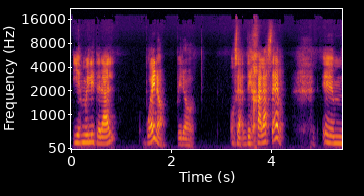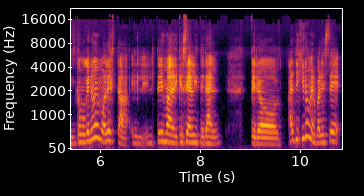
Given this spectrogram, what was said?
y es muy literal, bueno, pero, o sea, déjala ser. Em, como que no me molesta el, el tema de que sea literal, pero Anti-Hero me parece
